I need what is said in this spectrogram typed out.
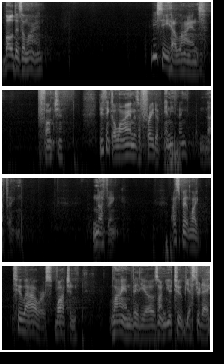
Bold as a lion. You see how lions function? Do you think a lion is afraid of anything? Nothing. Nothing. I spent like two hours watching lion videos on YouTube yesterday.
